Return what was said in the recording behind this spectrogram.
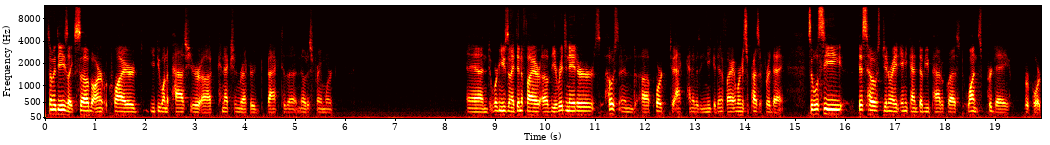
some of these, like sub, aren't required. You do want to pass your uh, connection record back to the notice framework. And we're going to use an identifier of the originator's host and uh, port to act kind of as a unique identifier, and we're going to suppress it for a day. So we'll see this host generate any kind of WPAD request once per day per port.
